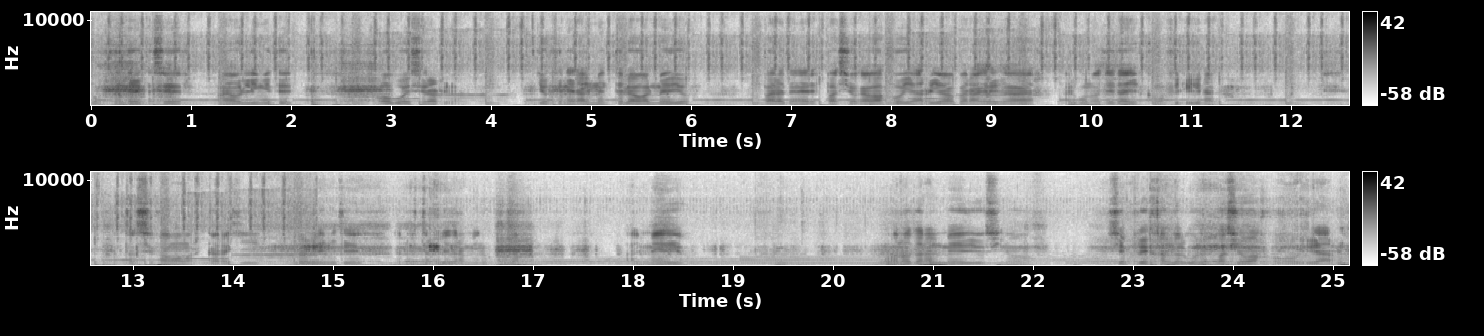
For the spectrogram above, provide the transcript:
pues tendré que hacer nuevos límites o puede ser arriba. Yo generalmente lo hago al medio para tener espacio acá abajo y arriba para agregar algunos detalles como filigrana. Entonces vamos a marcar aquí los límites de nuestras letras minúsculas al medio. No tan al medio sino siempre dejando algún espacio abajo y arriba.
